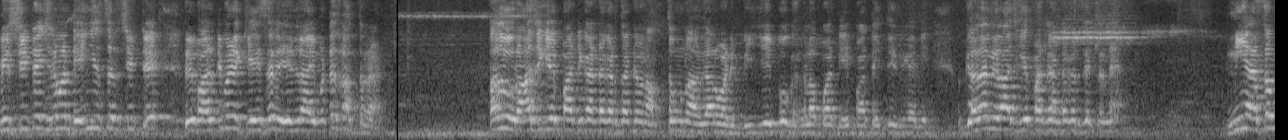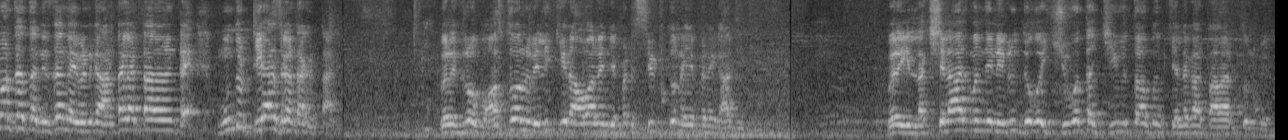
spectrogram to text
మీ సీట్ టెన్షన్ అంటే ఏం చేస్తారు సీట్? రేపు అల్టిమేట్ కేసీఆర్ ఏది రాయమంటే రాస్తున్నాడు అది రాజకీయ పార్టీకి అంటగడతాంటే అర్థం ఉన్నారు కానీ వాడి బీజేపీ గంగళ పార్టీ ఏ పార్టీ అయితే ఇది కానీ. గదని రాజకీయ పార్టీ అండగడితే ఎట్లనే? నీ అసమర్థత నిజంగా ఇవన్నీ అంటగట్టాలంటే ముందు టీఆర్ఎస్ అంటగట్టాలి వీళ్ళ ఇందులో వాస్తవాలు వెలిక్కి రావాలని చెప్పి సీటుతో చెప్పిన కాదు. మరి ఈ లక్షలాది మంది నిరుద్యోగ యువత జీవితాలతో చెల్లగట్టాలంటున్నారు మీరు.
